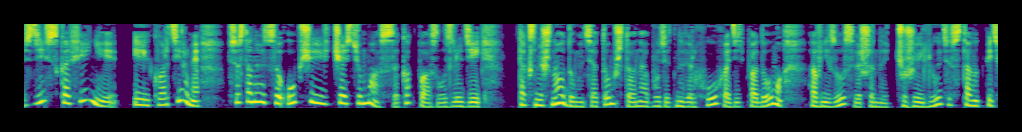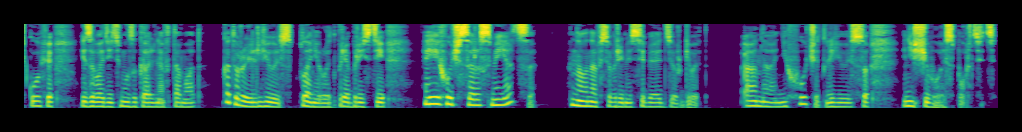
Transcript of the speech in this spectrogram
Здесь с кофейней и квартирами все становится общей частью массы, как пазл из людей — так смешно думать о том, что она будет наверху ходить по дому, а внизу совершенно чужие люди станут пить кофе и заводить музыкальный автомат, который Льюис планирует приобрести. Ей хочется рассмеяться, но она все время себя отдергивает. Она не хочет Льюису ничего испортить.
